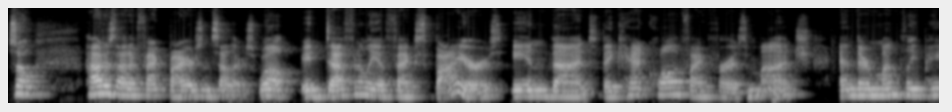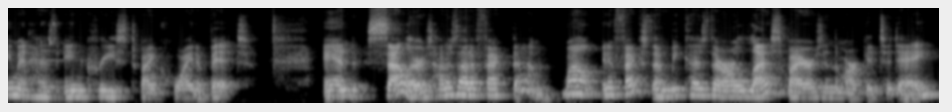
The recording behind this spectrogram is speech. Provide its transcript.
So, how does that affect buyers and sellers? Well, it definitely affects buyers in that they can't qualify for as much and their monthly payment has increased by quite a bit. And sellers, how does that affect them? Well, it affects them because there are less buyers in the market today.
